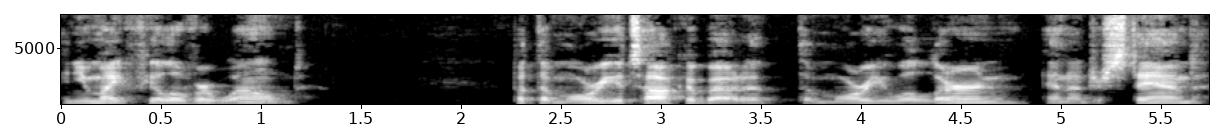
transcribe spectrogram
and you might feel overwhelmed. But the more you talk about it, the more you will learn and understand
